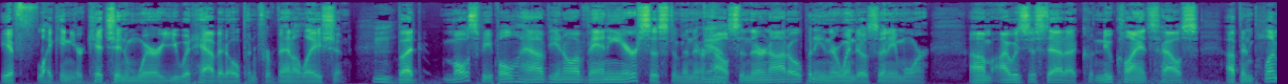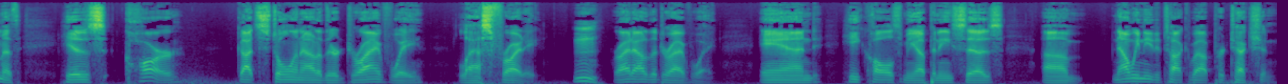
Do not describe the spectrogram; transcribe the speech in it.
if, like in your kitchen, where you would have it open for ventilation. But most people have, you know, a Vanee air system in their Yeah. house, and they're not opening their windows anymore. Um, I was just at a new client's house up in Plymouth. His car got stolen out of their driveway last Friday, right out of the driveway. And he calls me up and he says, um, "Now we need to talk about protection."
